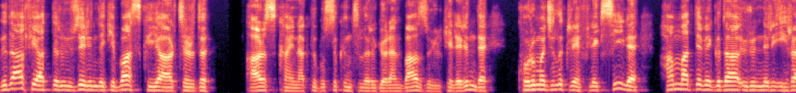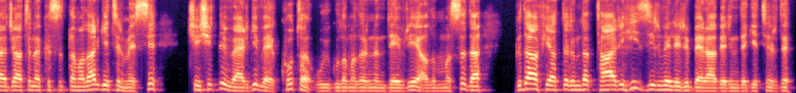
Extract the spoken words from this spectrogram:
gıda fiyatları üzerindeki baskıyı artırdı. Arz kaynaklı bu sıkıntıları gören bazı ülkelerin de korumacılık refleksiyle ham madde ve gıda ürünleri ihracatına kısıtlamalar getirmesi, çeşitli vergi ve kota uygulamalarının devreye alınması da gıda fiyatlarında tarihi zirveleri beraberinde getirdi.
